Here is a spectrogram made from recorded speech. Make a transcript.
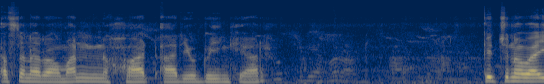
Afsana Rahman what are you doing here কিচ্ছু না ভাই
